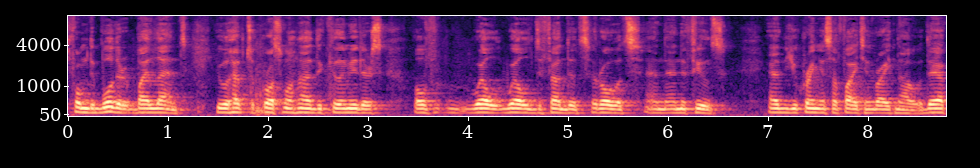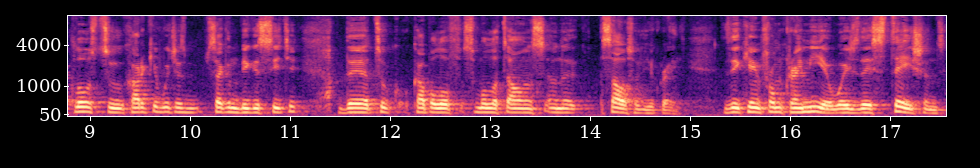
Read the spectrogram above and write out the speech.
from the border by land, you will have to cross 100 kilometers of well well defended roads and, and the fields and Ukrainians are fighting right now. They are close to Kharkiv, which is second biggest city. They took a couple of smaller towns in the south of Ukraine. They came from Crimea, where they stationed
